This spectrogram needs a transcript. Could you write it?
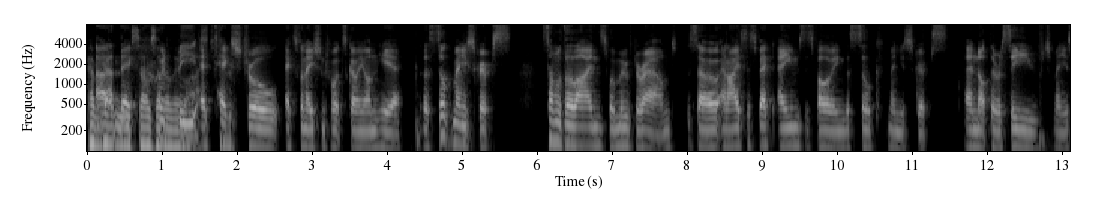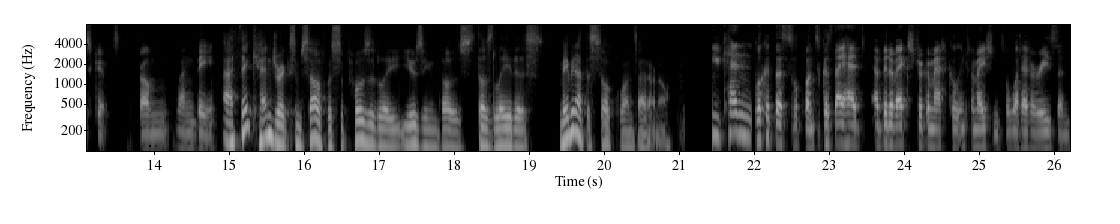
have Uh, gotten there themselves could utterly be lost. a textual explanation for what's going on here. The silk manuscripts, some of the lines were moved around. So, and I suspect Ames is following the silk manuscripts and not the received manuscript from Wang Bi. I think Henricks himself was supposedly using those those latest, maybe not the silk ones. I don't know. You can look at the silk ones because they had a bit of extra grammatical information for whatever reason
